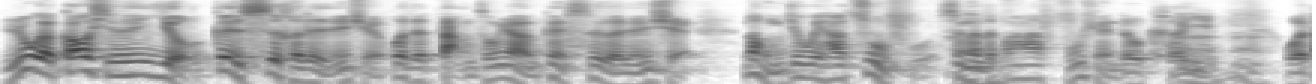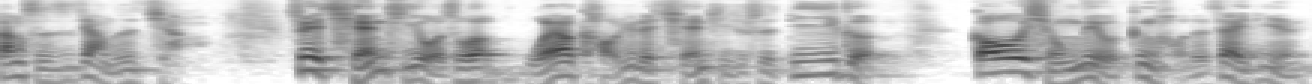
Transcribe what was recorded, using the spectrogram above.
如果高雄人有更适合的人选，或者党中央有更适合人选，那我们就为他祝福，甚至帮他辅选都可以。我当时是这样子讲，所以前提我说我要考虑的前提就是第一个，高雄没有更好的在地人，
